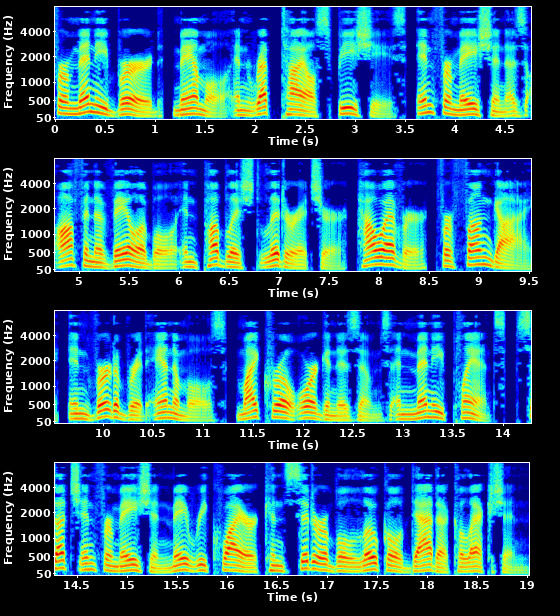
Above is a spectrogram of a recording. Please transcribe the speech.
For many bird, mammal and reptile species, information is often available in published literature, however, for fungi, invertebrate animals, microorganisms and many plants, such information may require considerable local data collection.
